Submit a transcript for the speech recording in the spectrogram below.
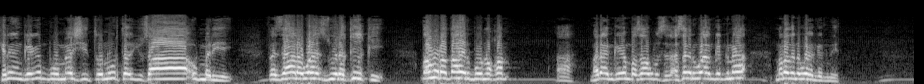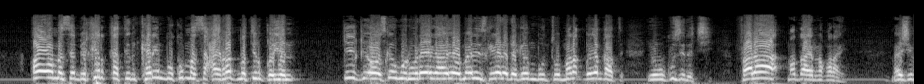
angegan buu meeshii tanuurta saa u mariyey. Fazaala waa zuula qiiqi. Dahura daahir buu noqon. Mare angegan ba saa isagana waa angegnaa maradana waa angegneed aw mase bikhirqatin karin buu ku masaxay radbatin qoyan. Qiiqi oo iska warwareegaayo meel iskaga dhadhegan bu intuu mara qoyan qaatay. Iyo ku sii dhajiyey falaa ma daahir noqonayo meeshii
